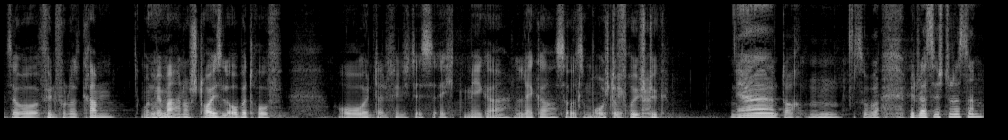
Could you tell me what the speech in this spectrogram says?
so 500 Gramm und wir Mhm. machen noch Streusel oben drauf und dann finde ich das echt mega lecker, so zum Osterfrühstück. Ja, doch, hm, super. Mit was isst du das dann?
